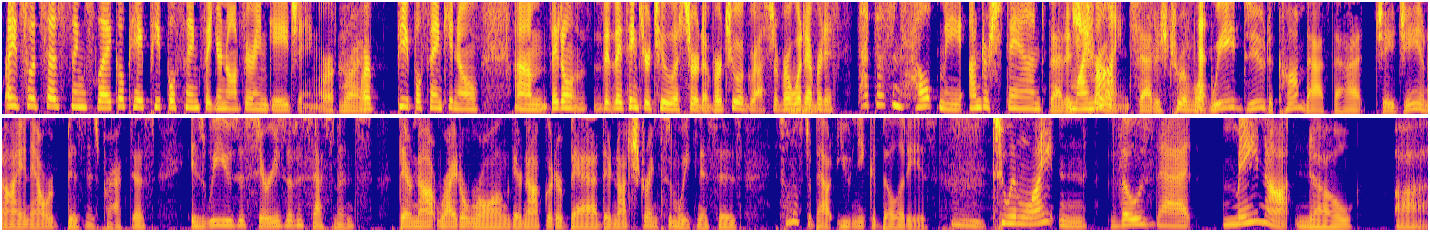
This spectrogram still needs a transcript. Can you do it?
Right. So it says things like, okay, people think that you're not very engaging, or, Right. or people think, you know, um, they don't, they, they think you're too assertive or too aggressive or whatever it is. That doesn't help me understand That is my true. mind. That is true. And what And- we do to combat that, JG and I, in our business practice, is we use a series of assessments. They're not right or wrong. They're not good or bad. They're not strengths and weaknesses. It's almost about unique abilities to enlighten those that may not know, uh,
